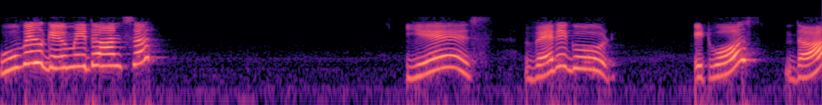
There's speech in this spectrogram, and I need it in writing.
Who will give me the answer? Yes, very good. It was the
